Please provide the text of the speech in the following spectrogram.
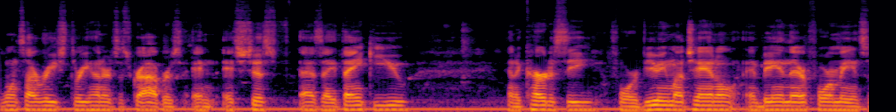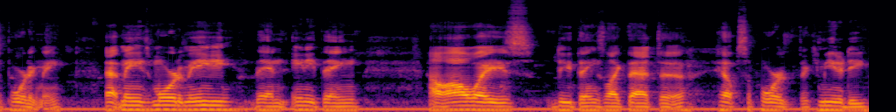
once I reach 300 subscribers. And it's just as a thank you and a courtesy for viewing my channel and being there for me and supporting me that means more to me than anything. I'll always do things like that to help support the community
